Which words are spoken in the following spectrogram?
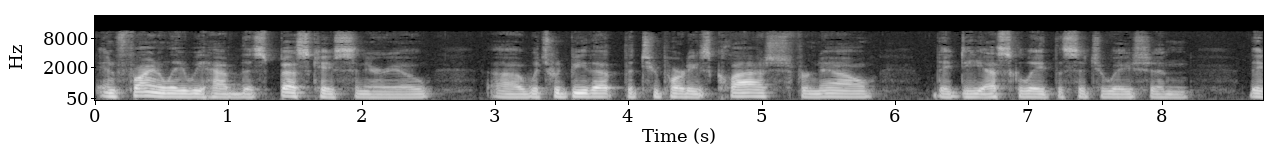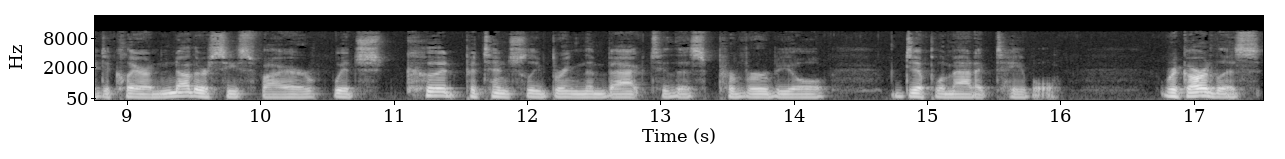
And finally, we have this best case scenario, uh, which would be that the two parties clash for now, they de escalate the situation, they declare another ceasefire, which could potentially bring them back to this proverbial diplomatic table. Regardless,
